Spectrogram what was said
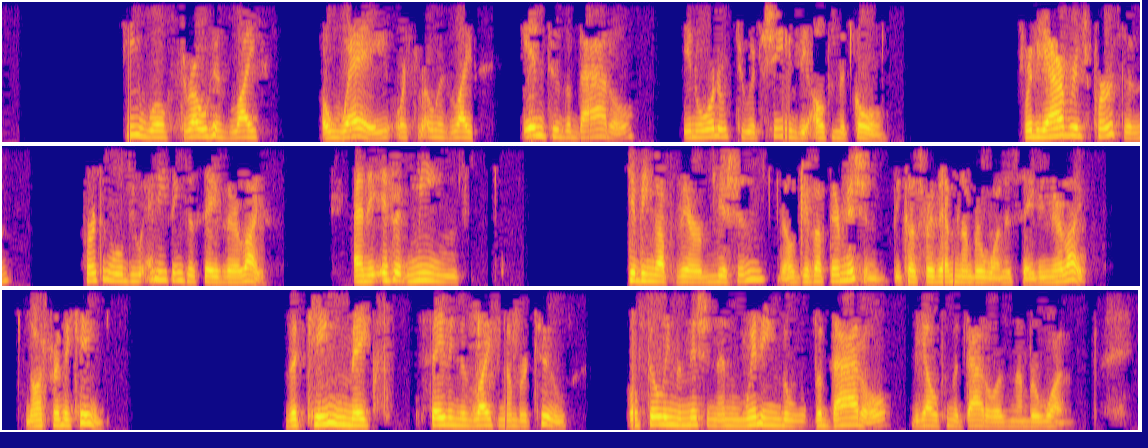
he will throw his life away or throw his life into the battle in order to achieve the ultimate goal. For the average person, person will do anything to save their life. And if it means giving up their mission, they'll give up their mission because for them, number one is saving their life, not for the king. The king makes saving his life number two, fulfilling the mission and winning the, the battle, the ultimate battle is number one.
